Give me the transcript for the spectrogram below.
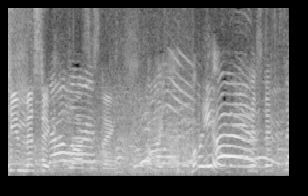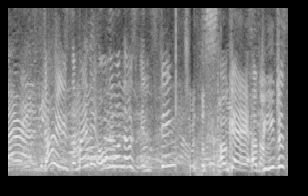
Team Mystic glasses thing. Oh my god. What were you? Mystic. Sarah. Guys, am I the only one that was instinct? With the sleeve. Okay, a bee just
